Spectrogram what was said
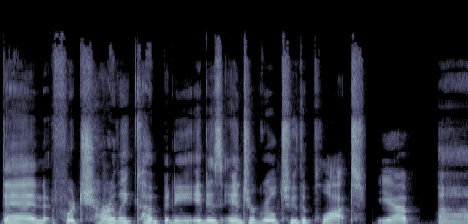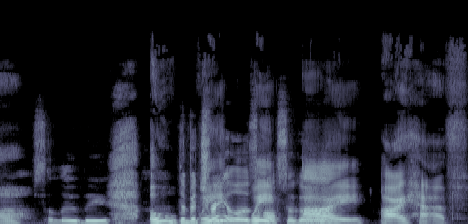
Then for Charlie Company, it is integral to the plot. Yep. Uh, Absolutely. oh, The betrayal wait, is wait. also going- I I have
